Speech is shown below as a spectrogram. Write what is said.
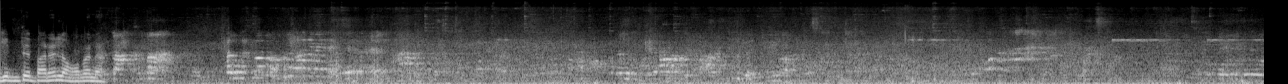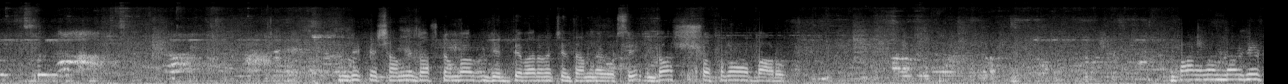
গেট দিয়ে বাড়ালে হবে না। দেখে সামনে দশ নম্বর গেট দিয়ে বাড়ানোর চিন্তা ভাবনা করছি। দশ অথবা বারো। বারো নম্বর গেট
